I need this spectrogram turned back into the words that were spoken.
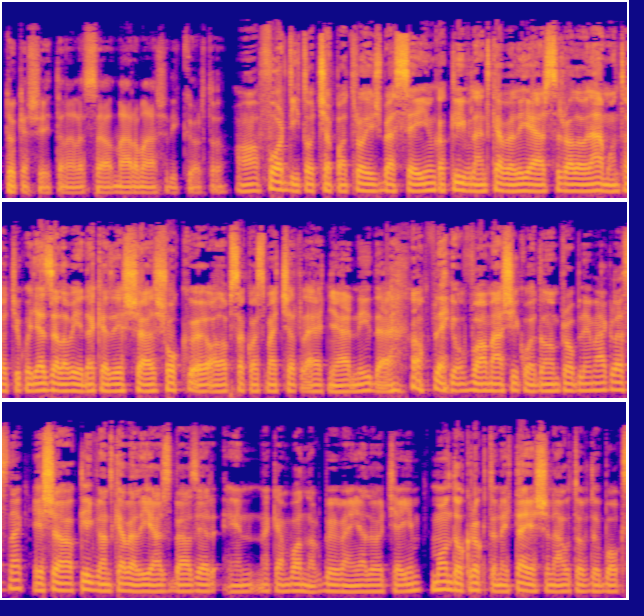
tök esélytelen leszel már a második körtől. A fordított csapatról is beszéljünk, a Cleveland Cavaliers-ről, ahol elmondhatjuk, hogy ezzel a védekezéssel sok alapszakasz meccset lehet nyerni, de a playoffban a másik oldalon problémák lesznek, és a Cleveland Cavaliers-be azért én nekem vannak bőven jelöltjeim. Mondok rögtön egy teljesen out of the box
